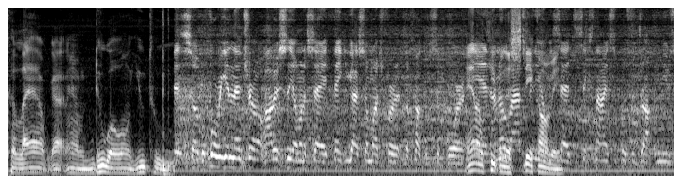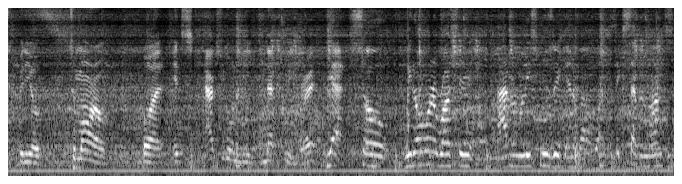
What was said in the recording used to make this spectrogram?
collab, goddamn duo on YouTube. And so before we get in the intro, obviously I want to say thank you guys so much for the fucking support. And I'm I keeping know the last stick video on we me. said six nine is supposed to drop a music video tomorrow, but it's actually going to be next week, right? Yeah, so we don't want to rush it. I haven't released music in about what six, seven months.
